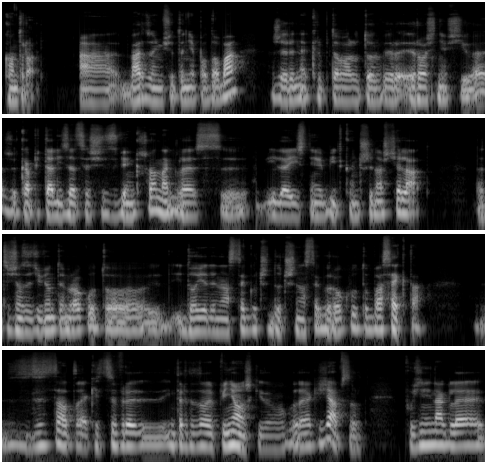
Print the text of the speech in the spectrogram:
kontroli. A bardzo im się to nie podoba, że rynek kryptowalutowy rośnie w siłę, że kapitalizacja się zwiększa. Nagle z, ile istnieje Bitcoin? 13 lat w 2009 roku to do 11 czy do 13 roku to była sekta. To, to jakieś cyfry, internetowe pieniążki, to w ogóle jakiś absurd. Później nagle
